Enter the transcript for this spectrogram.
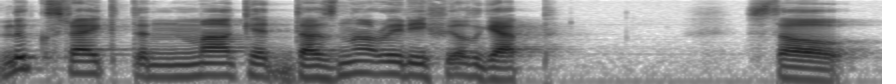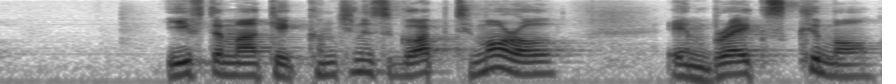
looks like the market does not really fill the gap. So if the market continues to go up tomorrow and breaks Kumo,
